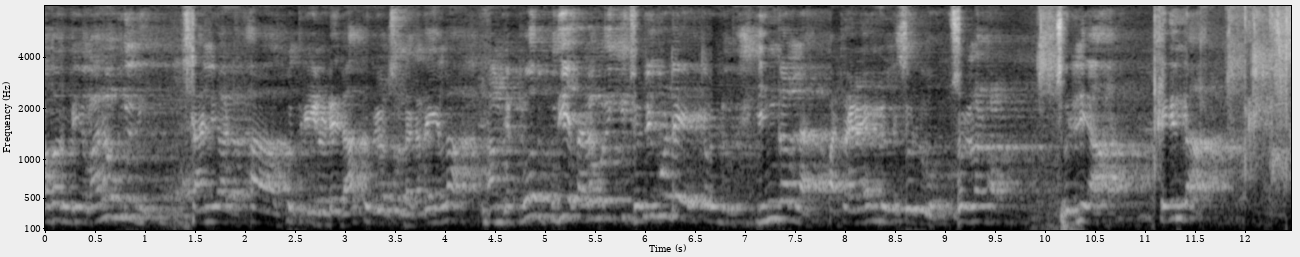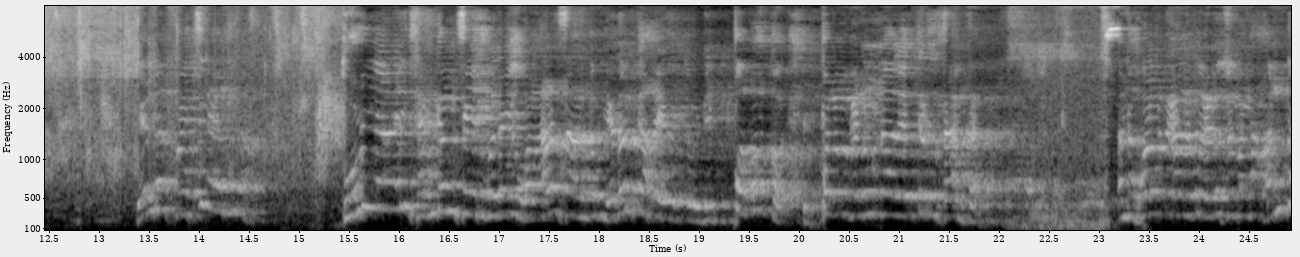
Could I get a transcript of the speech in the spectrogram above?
அவருடைய மன உறுதி. ஸ்டான்லி ஆஸ்பத்திரியினுடைய டாக்டர்கள் சொன்ன கதையெல்லாம் நாம் எப்போது புதிய தலைமுறைக்கு சொல்லிக்கொண்டே இருக்க வேண்டும். இன்றல்ல மற்ற இடங்களில் சொல்லுவோம். சொல்லணும். சொல்லியா? தெரிந்தா? என்ன பிரச்சனை தொழிலாளி சங்கம் செய்வதை ஒரு அரசாங்கம் எதற்காக எதிர்க்க இப்பவும் இப்ப பார்த்தோம் இப்ப நம்ம கண்ணு முன்னால் இருக்கிறது சாந்தன் அந்த போராட்ட காலத்துல என்ன சொன்னாங்க அந்த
